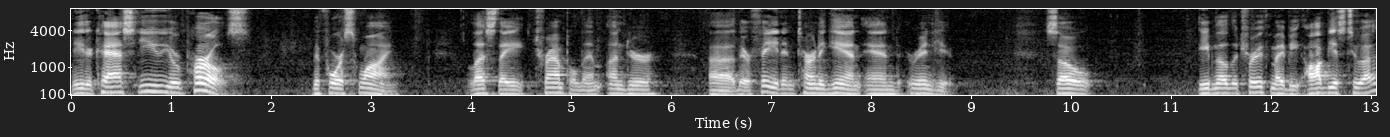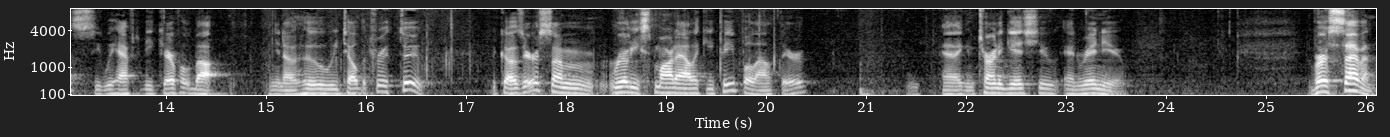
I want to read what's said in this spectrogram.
Neither cast you your pearls before swine, lest they trample them under uh, their feet and turn again and rend you. So, even though the truth may be obvious to us, we have to be careful about, you know, who we tell the truth to, because there are some really smart alecky people out there, and they can turn against you and rend you. Verse 7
